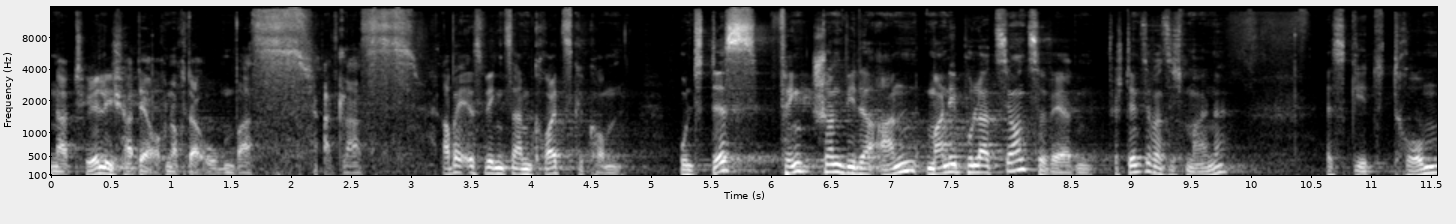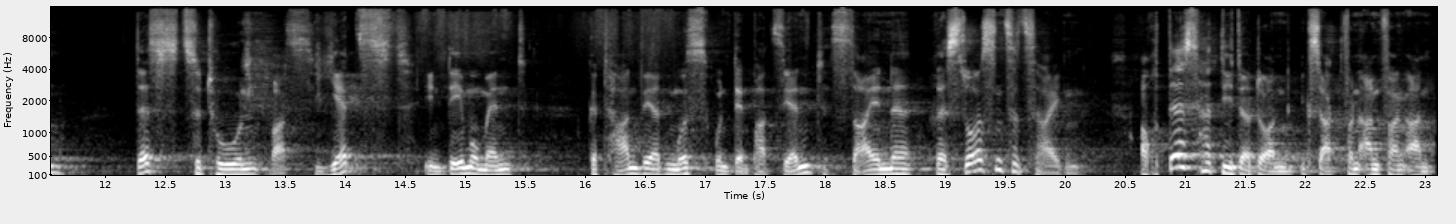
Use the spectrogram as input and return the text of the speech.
Natürlich hat er auch noch da oben was, Atlas. Aber er ist wegen seinem Kreuz gekommen. Und das fängt schon wieder an, Manipulation zu werden. Verstehen Sie, was ich meine? Es geht darum, das zu tun, was jetzt in dem Moment getan werden muss und dem Patient seine Ressourcen zu zeigen. Auch das hat Dieter Dorn gesagt von Anfang an.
